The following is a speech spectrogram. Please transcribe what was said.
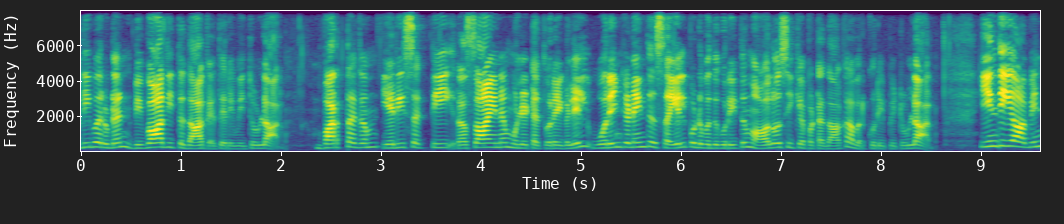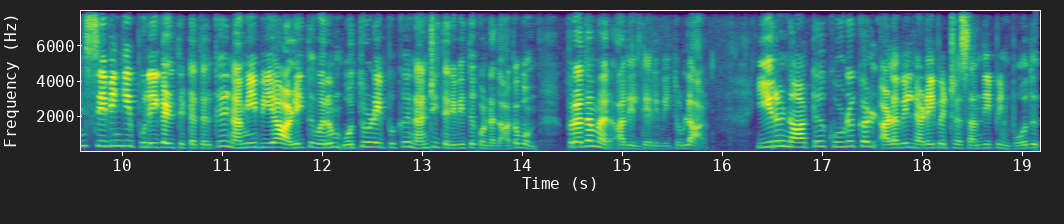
அதிபருடன் விவாதித்ததாக தெரிவித்துள்ளார். வர்த்தகம் எரிசக்தி ரசாயனம் உள்ளிட்ட துறைகளில் ஒருங்கிணைந்து செயல்படுவது குறித்தும் ஆலோசிக்கப்பட்டதாக அவர் குறிப்பிட்டுள்ளார். இந்தியாவின் சிவிங்கி புலிகள் திட்டத்திற்கு நமீபியா அளித்து வரும் ஒத்துழைப்புக்கு நன்றி தெரிவித்துக் கொண்டதாகவும் பிரதமர் அதில் தெரிவித்துள்ளார். இருநாட்டு குழுக்கள் அளவில் நடைபெற்ற சந்திப்பின் போது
